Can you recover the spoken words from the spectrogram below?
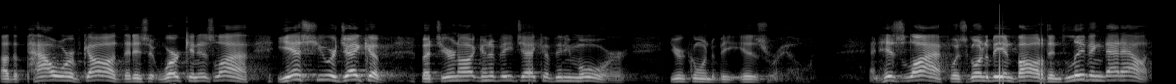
of the power of God that is at work in his life. Yes, you are Jacob, but you're not going to be Jacob anymore. You're going to be Israel. And his life was going to be involved in living that out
